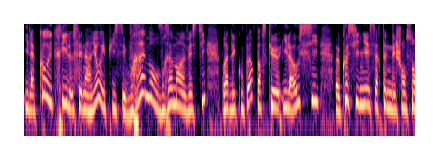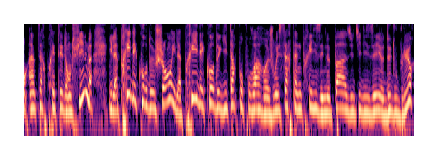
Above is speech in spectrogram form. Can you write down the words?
Il a coécrit le scénario et puis c'est vraiment vraiment investi Bradley Cooper parce que il a aussi euh, co-signé certaines des chansons interprétées dans le film. Il a pris des cours de chant, il a pris des cours de guitare pour pouvoir jouer certaines prises et ne pas utiliser de doublure.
